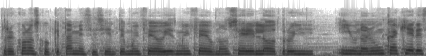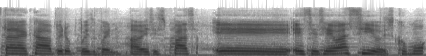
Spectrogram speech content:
reconozco que también se siente muy feo y es muy feo uno ser el otro y, y uno nunca quiere estar acá, pero pues bueno, a veces pasa. Eh, es ese vacío, es como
